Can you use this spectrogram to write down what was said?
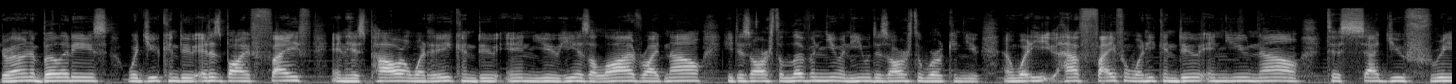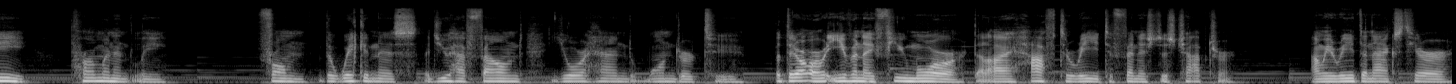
your own abilities, what you can do. It is by faith in His power and what He can do in you. He is alive right now. He desires to live in you and He desires to work in you. And what He have faith in what He can do in you now to set you free permanently from the wickedness that you have found your hand wander to. But there are even a few more that I have to read to finish this chapter. And we read the next here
